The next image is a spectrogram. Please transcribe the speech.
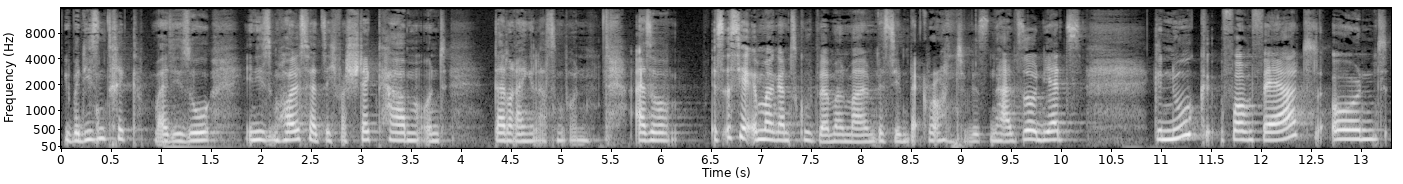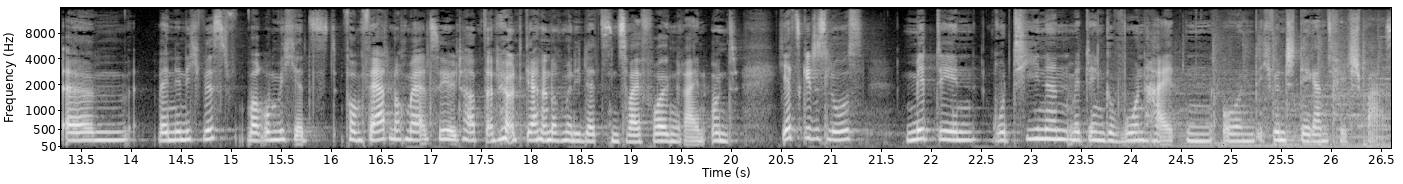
über diesen Trick, weil sie so in diesem Holzpferd sich versteckt haben und dann reingelassen wurden. Also es ist ja immer ganz gut, wenn man mal ein bisschen Background-Wissen hat. So, und jetzt genug vom Pferd und ähm, wenn ihr nicht wisst, warum ich jetzt vom Pferd nochmal erzählt habe, dann hört gerne nochmal die letzten zwei Folgen rein. Und jetzt geht es los mit den Routinen, mit den Gewohnheiten und ich wünsche dir ganz viel Spaß.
